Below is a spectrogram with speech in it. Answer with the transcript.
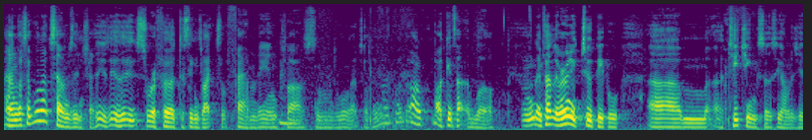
And I said, well, that sounds interesting. It, it, it's referred to things like sort of family and class and all that sort of thing. I'll, I'll give that a whirl. And in fact, there were only two people um, teaching sociology,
